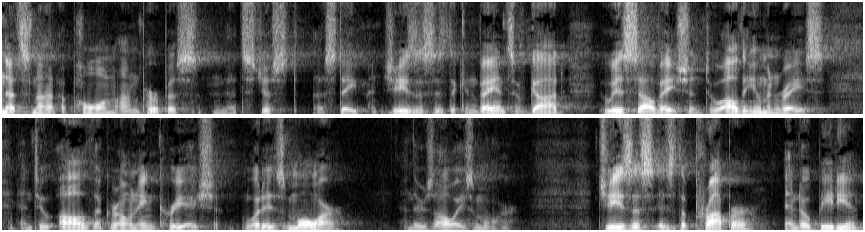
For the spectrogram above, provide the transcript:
that's not a poem on purpose, that's just a statement. Jesus is the conveyance of God, who is salvation to all the human race and to all the groaning creation. What is more, and there's always more, Jesus is the proper and obedient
